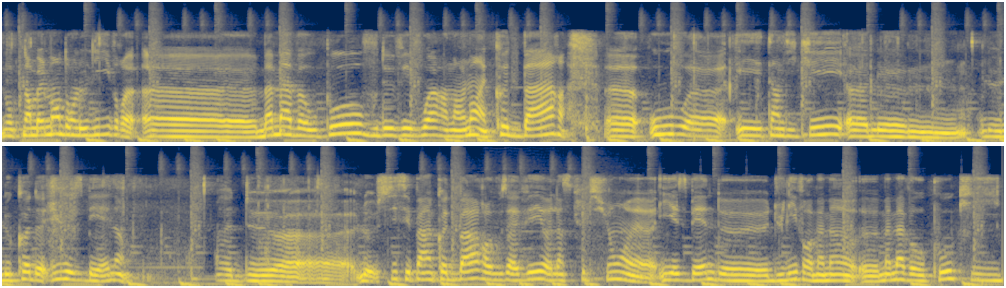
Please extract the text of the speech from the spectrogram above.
Donc normalement dans le livre euh, Mama va au pot, vous devez voir normalement un code barre euh, où est indiqué le, code ISBN. Euh, de euh, le, si c'est pas un code barre, vous avez euh, l'inscription ISBN du livre Mama, pot qui,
